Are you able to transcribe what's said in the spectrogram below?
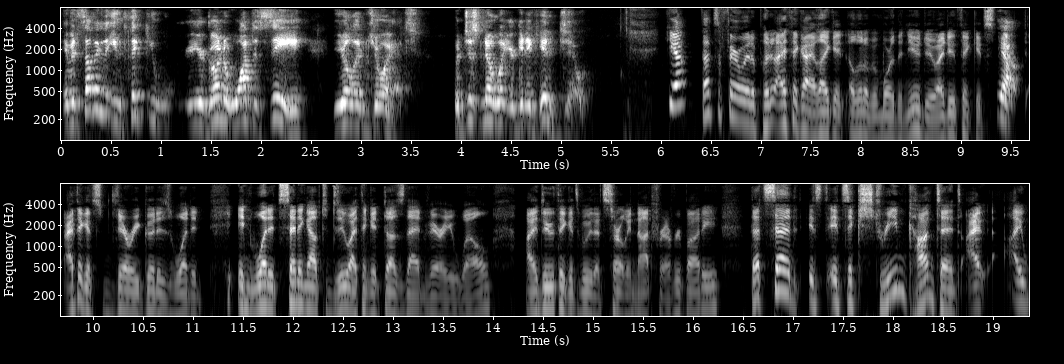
if it's something that you think you you're going to want to see, you'll enjoy it. But just know what you're getting into. Yeah, that's a fair way to put it. I think I like it a little bit more than you do. I do think it's Yeah. I think it's very good as what it in what it's setting out to do. I think it does that very well. I do think it's a movie that's certainly not for everybody. That said, it's it's extreme content. I I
